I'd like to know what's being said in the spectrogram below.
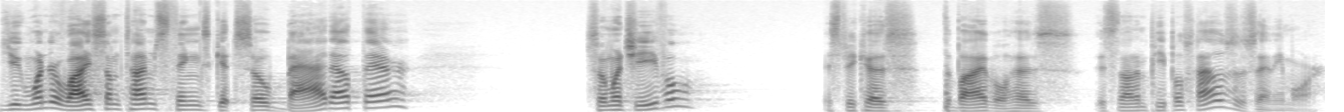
you wonder why sometimes things get so bad out there? So much evil? It's because the Bible has, it's not in people's houses anymore.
